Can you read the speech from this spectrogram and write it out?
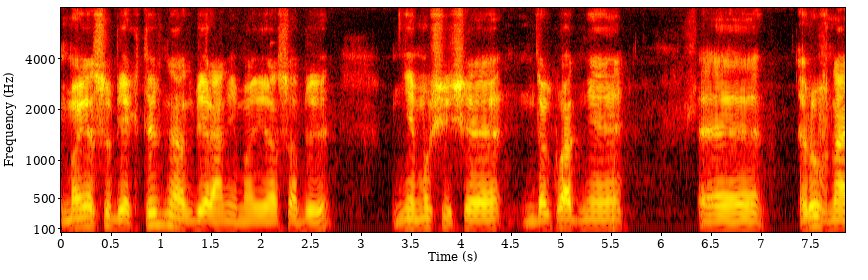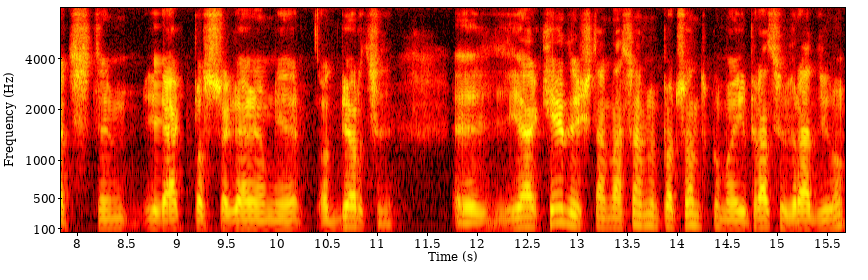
moje subiektywne odbieranie mojej osoby nie musi się dokładnie e, równać z tym, jak postrzegają mnie odbiorcy. E, Ja kiedyś tam na samym początku mojej pracy w radiu,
